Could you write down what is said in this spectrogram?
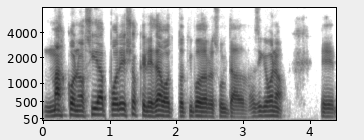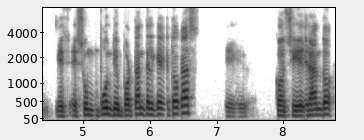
más conocida por ellos que les da otro tipo de resultados. Así que bueno, eh, es, un punto importante el que tocas, eh, considerando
